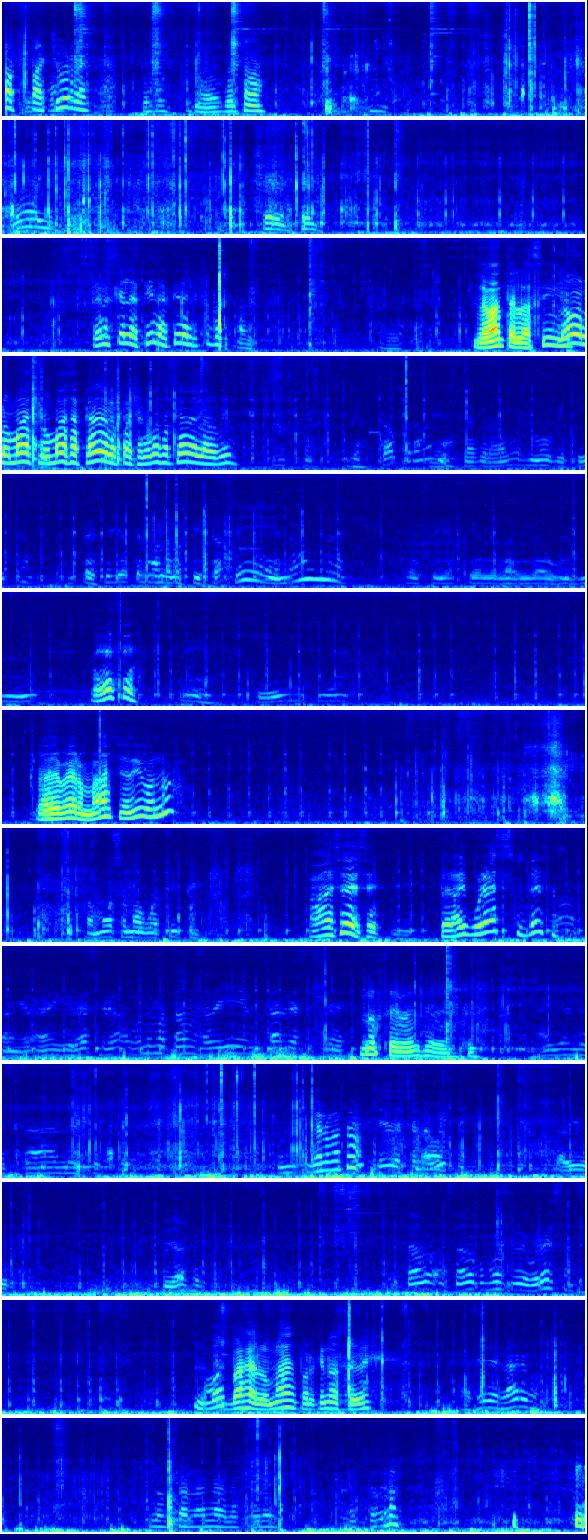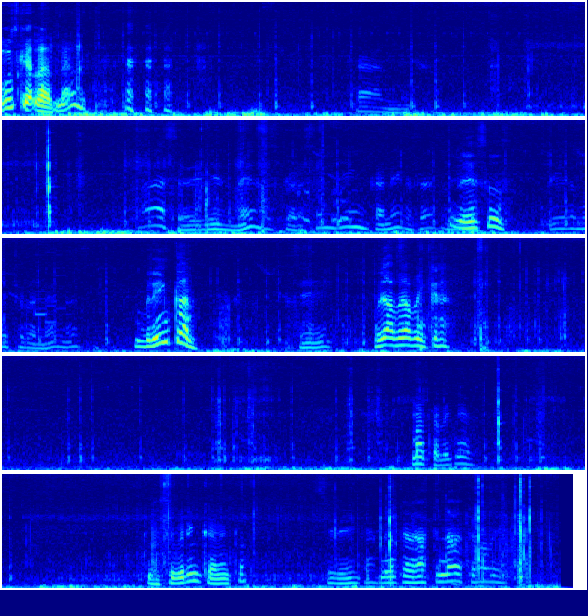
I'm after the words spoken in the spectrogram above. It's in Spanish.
Pachurra. A ver, préstame. Uy. Espera, espera. Tienes que le atiene, atiene. Levántala así. No, nomás, nomás aplánala, Pacho, nomás aplánala. bien. Está bravo. Está bravo, es moguetita. Este ya te manda al hospital. Sí, no, hombre. Este ya pierde la vida uno. Ese. Sí, sí, sí. Ha de ver más, yo digo, ¿no? Famoso maguaquite. Ah, ese, ese. Pero hay gruesos de esos. No, tan gra- ay, gracias. gra- Uno matamos ahí en tal este. No se ven, se ven. Ahí donde está el este. ¿Ya lo mató? Sí, de digo. Pues ya se... Estaba, estaba como este de grueso. Bájalo más porque no se ve. Así de largo. No está la nada, por eso. Cabrón. Busca la nada. Ah, se ve bien mensos, pero son bien canecos, ¿sabes? Esos. Tiene mucho veneno, ¿eh? Brincan. Sí. Voy a ver a brincar. Mátale ya. Así brincan entonces. Sí, brincan. Brincan, hazte nada, te va a ver.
